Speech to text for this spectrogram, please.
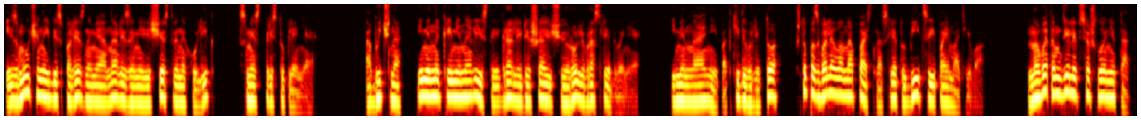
измученный бесполезными анализами вещественных улик с мест преступления. Обычно именно криминалисты играли решающую роль в расследовании. Именно они подкидывали то, что позволяло напасть на след убийцы и поймать его. Но в этом деле все шло не так.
